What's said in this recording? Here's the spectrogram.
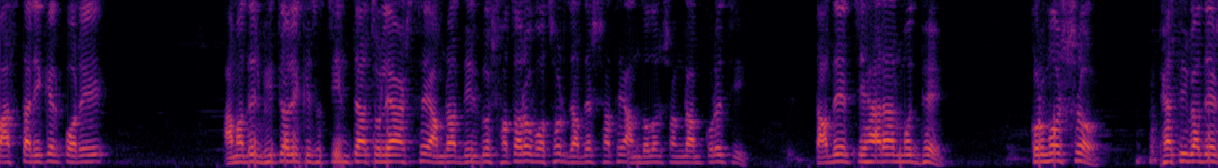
পাঁচ তারিখের পরে আমাদের ভিতরে কিছু চিন্তা চলে আসছে। আমরা দীর্ঘ সতেরো বছর যাদের সাথে আন্দোলন সংগ্রাম করেছি তাদের চেহারার মধ্যে ক্রমশ ফ্যাসিবাদের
